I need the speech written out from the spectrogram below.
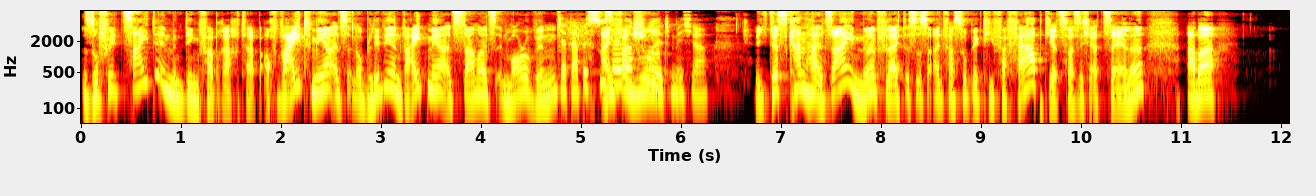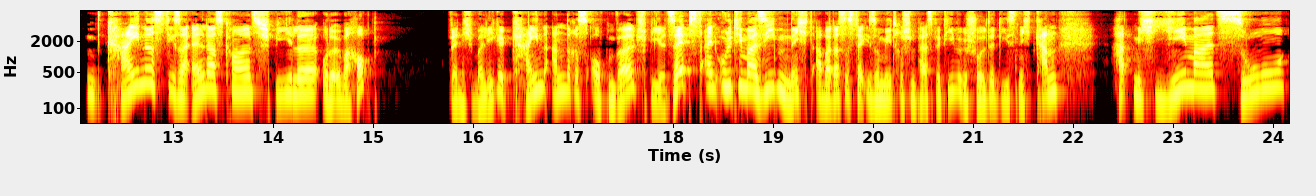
so viel Zeit in dem Ding verbracht habe, auch weit mehr als in Oblivion, weit mehr als damals in Morrowind. Ja, da bist du einfach selber schuld, Micha. Das kann halt sein, ne? Vielleicht ist es einfach subjektiv verfärbt jetzt, was ich erzähle, aber keines dieser Elder Scrolls Spiele oder überhaupt wenn ich überlege, kein anderes Open-World-Spiel, selbst ein Ultima 7 nicht, aber das ist der isometrischen Perspektive geschuldet, die es nicht kann, hat mich jemals so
